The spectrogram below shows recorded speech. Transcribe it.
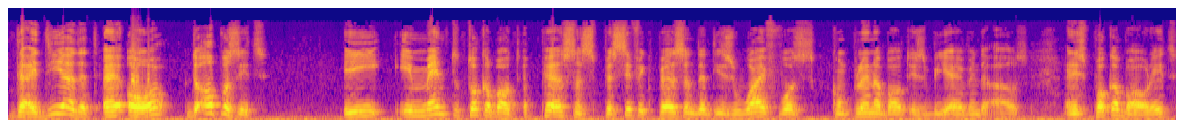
the idea that, uh, or the opposite, he, he meant to talk about a person, a specific person that his wife was complaining about his behavior in the house, and he spoke about it.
